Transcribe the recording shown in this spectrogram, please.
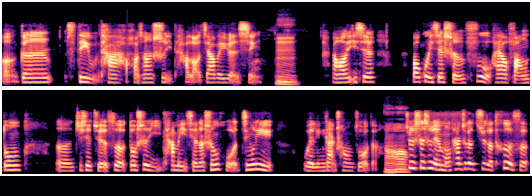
呃，跟 Steve 他好像是以他老家为原型，嗯，然后一些包括一些神父还有房东。嗯，这些角色都是以他们以前的生活经历为灵感创作的。哦，就是《绅士联盟》，它这个剧的特色，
